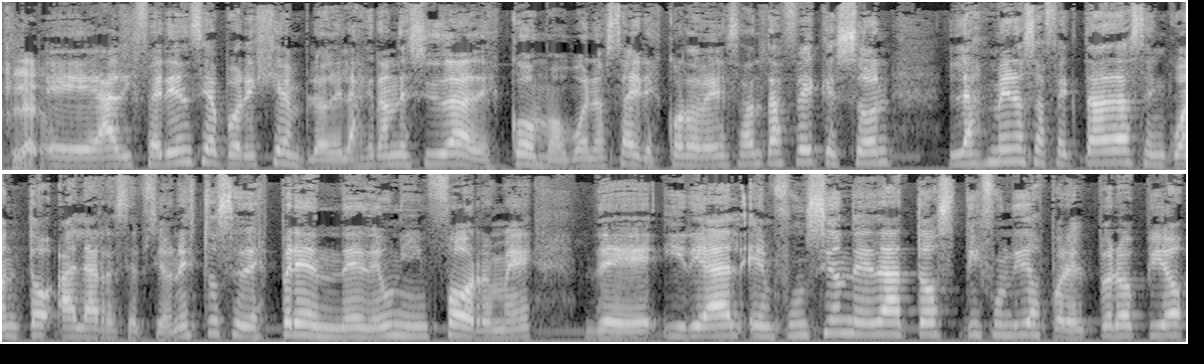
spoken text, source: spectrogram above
Claro. Eh, a diferencia, por ejemplo, de las grandes ciudades como Buenos Aires, Córdoba y Santa Fe, que son las menos afectadas en cuanto a la recepción. Esto se desprende de un informe de IREAL en función de datos difundidos por el propio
